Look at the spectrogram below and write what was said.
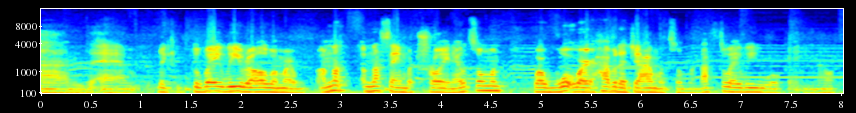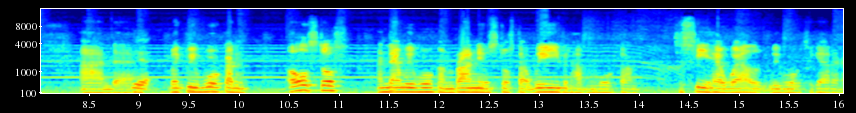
and um, like the way we roll when we're, I'm not, I'm not saying we're trying out someone. We're we're having a jam with someone. That's the way we work it, you know. And uh, Yeah. like we work on old stuff, and then we work on brand new stuff that we even haven't worked on to see how well we work together.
